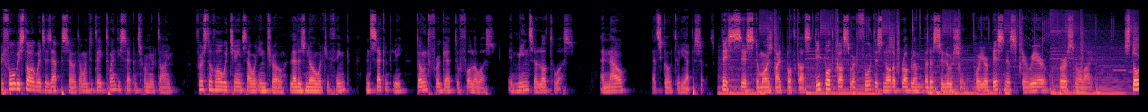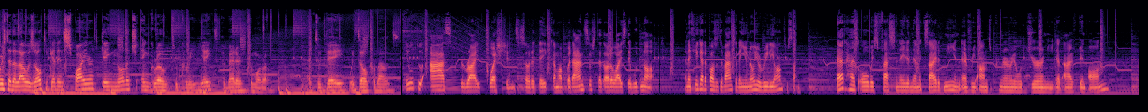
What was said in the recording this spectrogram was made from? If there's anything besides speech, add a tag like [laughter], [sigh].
Before we start with this episode, I want to take 20 seconds from your time. First of all, we changed our intro. Let us know what you think. And secondly, don't forget to follow us. It means a lot to us. And now, let's go to the episode. This is the Moore's Bite podcast, the podcast where food is not a problem but a solution for your business, career, or personal life. Stories that allow us all to get inspired, gain knowledge, and grow to create a better tomorrow. And today we talk about able to ask the right questions so that they come up with answers that otherwise they would not. And if you get a positive answer, then you know you're really onto something. That has always fascinated and excited me in every entrepreneurial journey that I've been on.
